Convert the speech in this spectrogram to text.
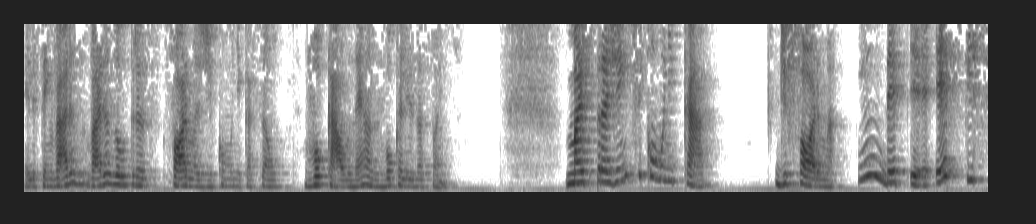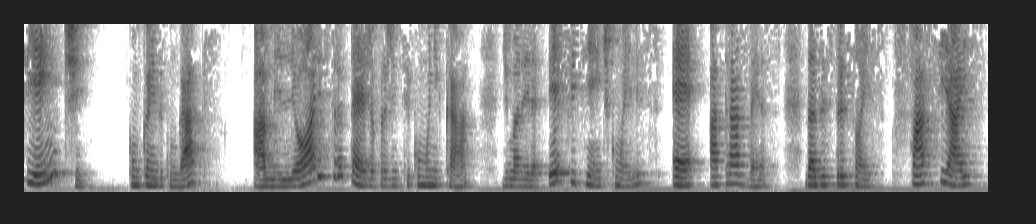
eles têm várias, várias outras formas de comunicação vocal, né? As vocalizações. Mas para a gente se comunicar de forma é, eficiente com cães e com gatos, a melhor estratégia para a gente se comunicar de maneira eficiente com eles é através das expressões faciais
